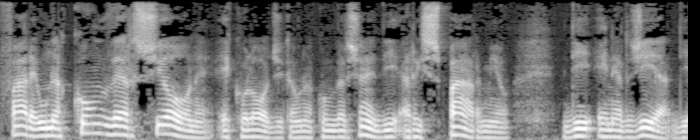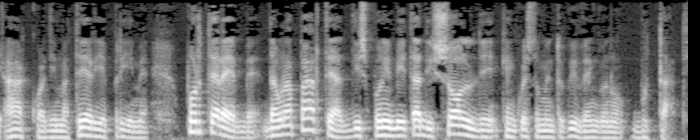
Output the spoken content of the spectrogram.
fare una conversione ecologica, una conversione di risparmio di energia, di acqua, di materie prime, porterebbe da una parte a disponibilità di soldi che in questo momento qui vengono buttati,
